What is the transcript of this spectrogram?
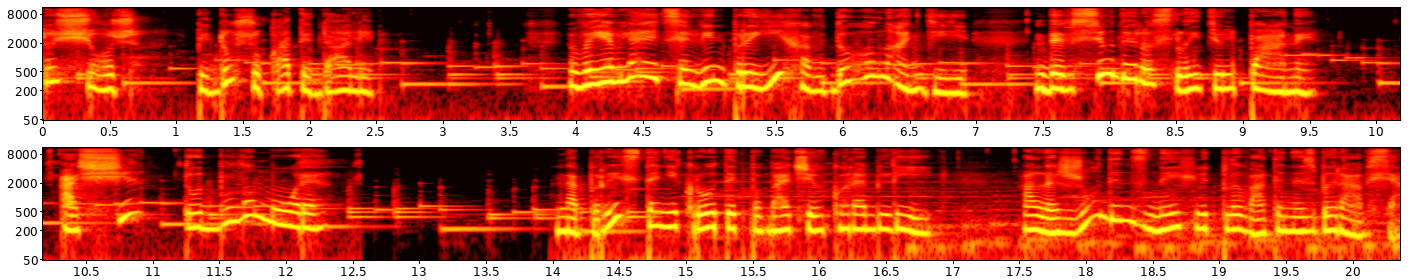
То що ж, піду шукати далі. Виявляється, він приїхав до Голландії, де всюди росли тюльпани. А ще тут було море. На пристані кротик побачив кораблі, але жоден з них відпливати не збирався.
